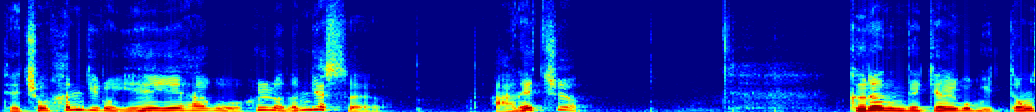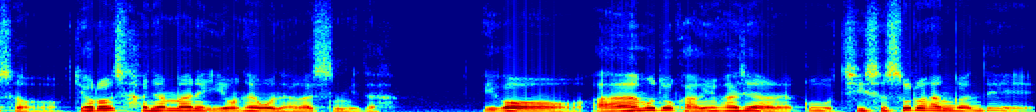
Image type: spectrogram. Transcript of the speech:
대충 한 귀로 예예하고 흘러넘겼어요. 안 했죠. 그랬는데 결국 윗동서 결혼 4년 만에 이혼하고 나갔습니다. 이거 아무도 강요하지 않았고 지 스스로 한 건데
